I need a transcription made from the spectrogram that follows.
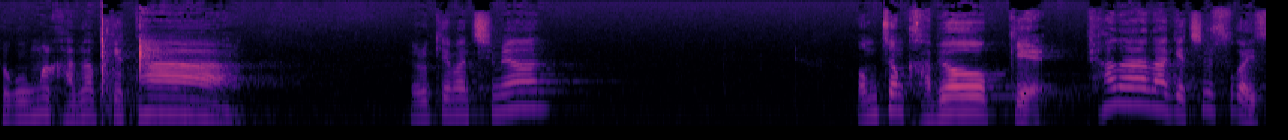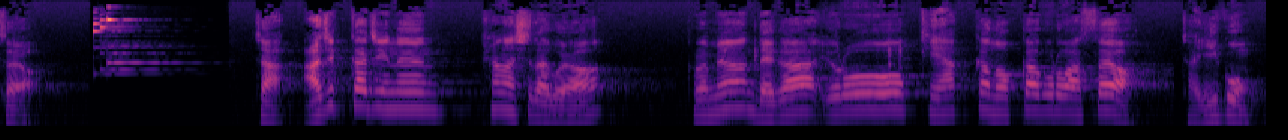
저 공을 가볍게 탁 이렇게만 치면 엄청 가볍게 편안하게 칠 수가 있어요. 자, 아직까지는 편하시다고요. 그러면 내가 이렇게 약간 억각으로 왔어요. 자, 이 공.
